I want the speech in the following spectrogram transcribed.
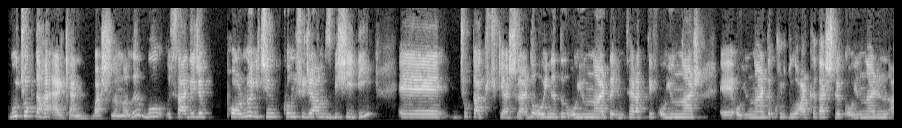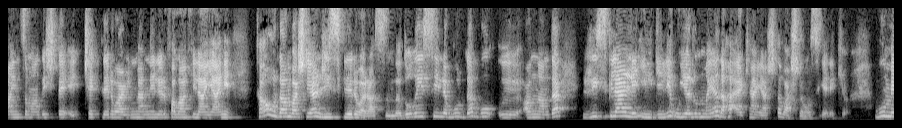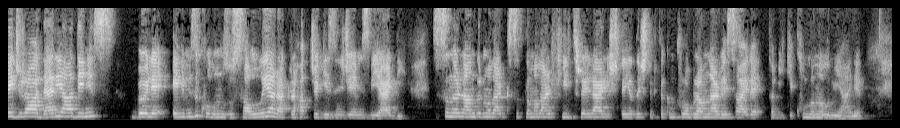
Bu çok daha erken başlamalı. Bu sadece porno için konuşacağımız bir şey değil. E, çok daha küçük yaşlarda oynadığı oyunlarda, interaktif oyunlar, e, oyunlarda kurduğu arkadaşlık, oyunların aynı zamanda işte e, chatleri var, bilmem neleri falan filan yani ta oradan başlayan riskleri var aslında. Dolayısıyla burada bu e, anlamda risklerle ilgili uyarılmaya daha erken yaşta başlaması gerekiyor. Bu mecra, derya, deniz böyle elimizi kolumuzu sallayarak rahatça gezineceğimiz bir yer değil. Sınırlandırmalar, kısıtlamalar, filtreler işte ya da işte bir takım programlar vesaire tabii ki kullanalım yani.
